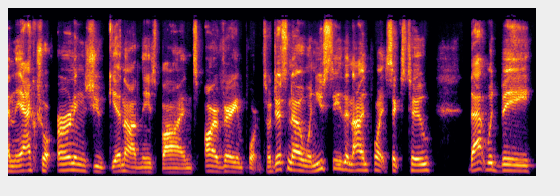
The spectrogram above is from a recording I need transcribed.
and the actual earnings you get on these bonds are very important. So just know when you see the 9.62, that would be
